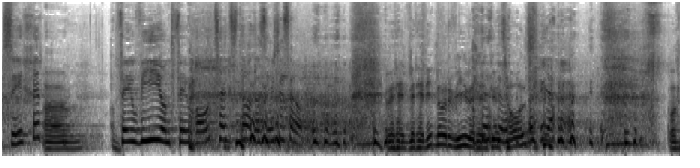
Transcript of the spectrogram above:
sicher. Ähm, viel Wein und viel Holz hat es da, das ist ja so. wir, haben, wir haben nicht nur Wein, wir haben gutes Holz. ja. Und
